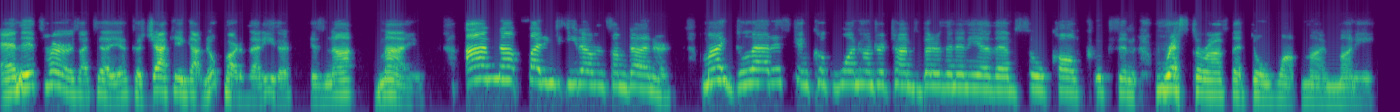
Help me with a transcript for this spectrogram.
and it's hers, I tell you, because Jack ain't got no part of that either, is not mine. I'm not fighting to eat out in some diner. My Gladys can cook 100 times better than any of them so called cooks in restaurants that don't want my money.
